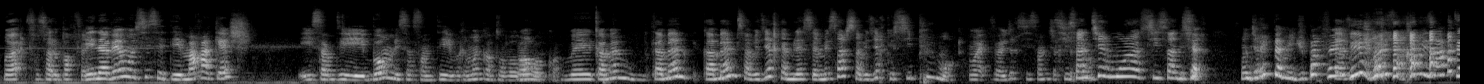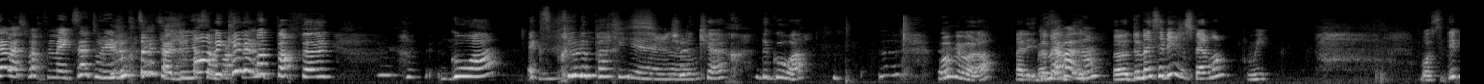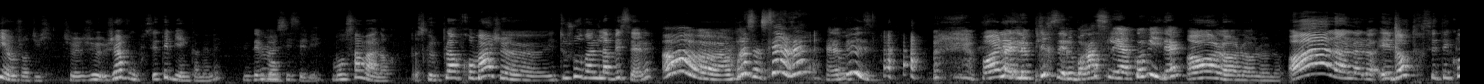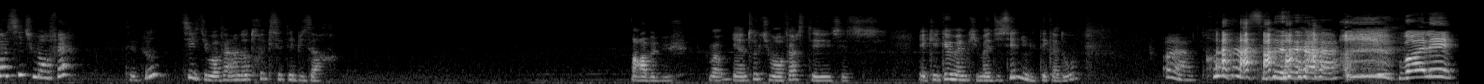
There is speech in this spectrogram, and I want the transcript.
Ouais, ça sent le parfum. Et il y en avait un aussi, c'était Marrakech. Et il sentait bon, mais ça sentait vraiment quand on va au Bon, Maroc, quoi. mais quand même, quand même, quand même, ça veut dire qu'elle me laisse un message. Ça veut dire que si pue moi, Ouais, ça veut dire s'il sentir. si sentir moi, si sentir. On dirait que t'as mis du parfum. T'as vu Ouais, c'est trop bizarre. Tu sais, elle va se parfumer avec ça tous les jours, tu sais, ça va devenir Oh, mais parfum. quel est votre parfum? Goa, esprit de Paris. cœur. Joli cœur de Goa. Bon, mais voilà. Allez, Bah, demain, ça va, non euh, demain c'est bien, j'espère, non? Oui. Bon, c'était bien aujourd'hui. J'avoue, c'était bien quand même. hein. Demain Bon. aussi, c'est bien. Bon, ça va alors. Parce que le plat à fromage euh, est toujours dans le lave-vaisselle. hein. Oh, en vrai, ça sert, hein Elle abuse. Bon, allez. Le pire, c'est le bracelet à Covid, hein Oh là là là là. Oh là là là. Et l'autre, c'était quoi aussi Tu m'as offert? C'est tout? Si, tu m'as offert un autre truc, c'était bizarre. Rappelle plus. Bon. Il y a un truc que tu m'as offert, c'était. Il y a quelqu'un même qui m'a dit c'est nul tes cadeaux. Oh la connasse Bon, allez.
